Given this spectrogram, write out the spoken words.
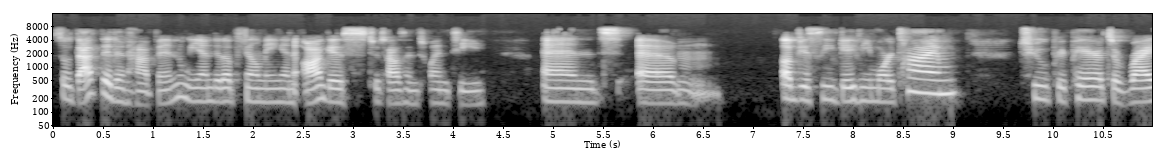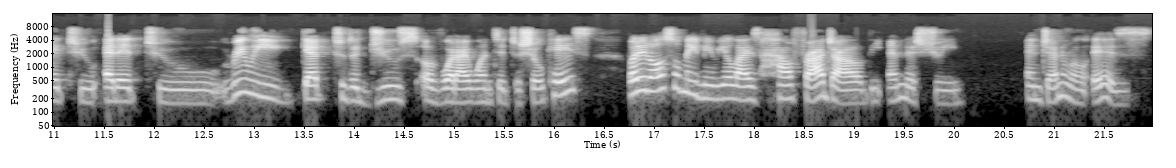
So that didn't happen. We ended up filming in August 2020 and um, obviously gave me more time to prepare, to write, to edit, to really get to the juice of what I wanted to showcase. But it also made me realize how fragile the industry in general is.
